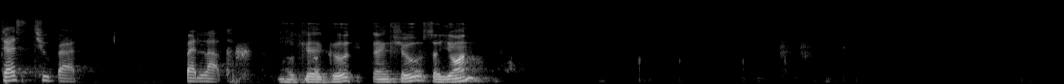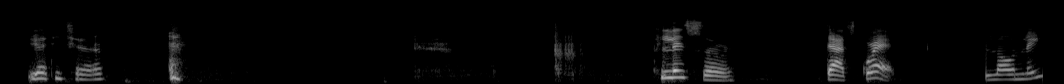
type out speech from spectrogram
That's too bad. Bad luck. Okay, good. Thank you. Sayon. Yeah, teacher. Pleasure. That's great. Lonely.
